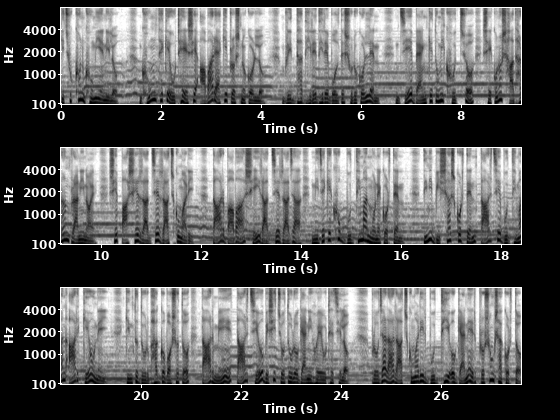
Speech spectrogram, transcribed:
কিছুক্ষণ ঘুমিয়ে নিল। ঘুম থেকে উঠে এসে আবার একই প্রশ্ন করল। বৃদ্ধা ধীরে ধীরে বলতে শুরু করলেন, যে ব্যাংকে তুমি খুঁজছ, সে কোনো সাধারণ প্রাণী নয়। সে পাশের রাজ্যের রাজকুমারী। তার বাবা সেই রাজ্যের রাজা, নিজেকে খুব বুদ্ধিমান মনে করতেন। তিনি বিশ্বাস করতেন তার চেয়ে বুদ্ধিমান আর কেউ নেই। কিন্তু দুর্ভাগ্যবশত তার মেয়ে তার চেয়েও বেশি চতুর ও জ্ঞানী হয়ে উঠেছিল। প্রজারা রাজকুমারীর বুদ্ধি ও জ্ঞানের প্রশংসা করত।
